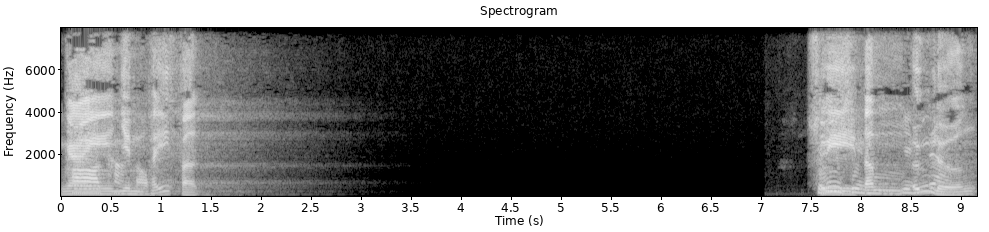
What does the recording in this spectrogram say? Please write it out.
Ngài nhìn thấy phật. Tùy tâm ứng lượng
